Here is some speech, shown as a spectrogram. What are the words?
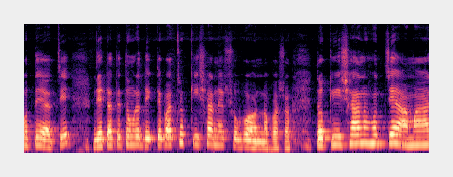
করতে যাচ্ছি, যেটাতে তোমরা দেখতে পাচ্ছ কিষানের শুভ অন্নপ্রাশন। তো কিষান হচ্ছে আমার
